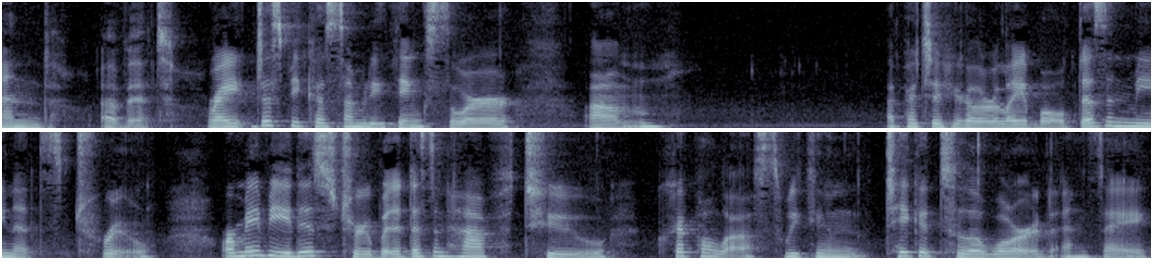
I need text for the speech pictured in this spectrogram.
end of it, right? Just because somebody thinks we're um, a particular label doesn't mean it's true. Or maybe it is true, but it doesn't have to cripple us. We can take it to the Lord and say,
